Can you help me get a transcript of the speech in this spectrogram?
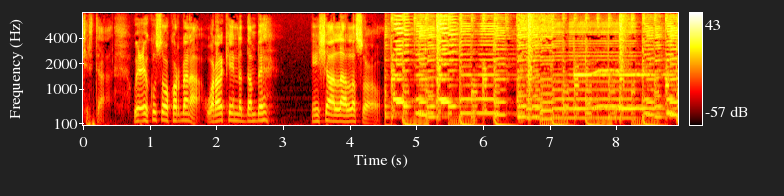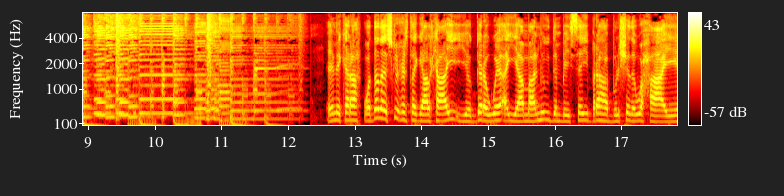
jirta. Wixii ku soo kordhana wararkeenna dambe insha allah la soco. Iminkana waddada isku xirta gaalkacyo iyo garowe ayaa maalmihii u dambeysay baraha bulshada waxa ay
